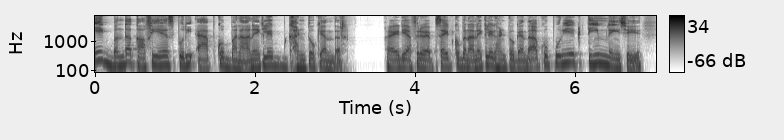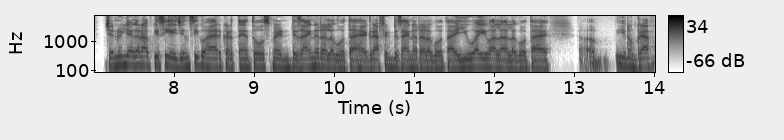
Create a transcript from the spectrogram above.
एक बंदा काफ़ी है इस पूरी ऐप को बनाने के लिए घंटों के अंदर राइट या फिर वेबसाइट को बनाने के लिए घंटों के अंदर। आपको पूरी एक टीम नहीं चाहिए। जनरली अगर आप किसी एजेंसी को हायर करते हैं तो उसमें डिज़ाइनर अलग होता है ग्राफिक डिज़ाइनर अलग होता है यूआई वाला अलग होता है। यू नो ग्राफ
